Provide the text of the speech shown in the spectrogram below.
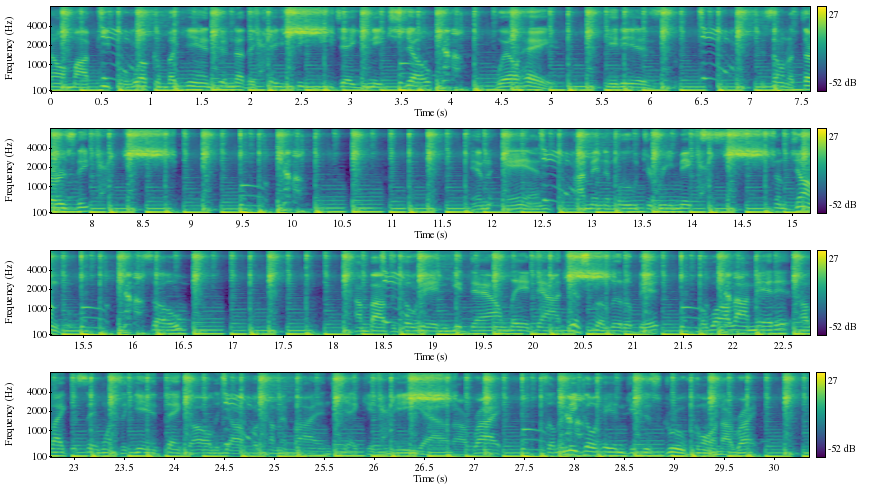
on, my people? Welcome again to another KC DJ Unique show. Well, hey, it is. It's on a Thursday. And, and I'm in the mood to remix some jungle. So, I'm about to go ahead and get down, lay it down just for a little bit. But while I'm at it, I'd like to say once again, thank all of y'all for coming by ahead and get this groove going, alright?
